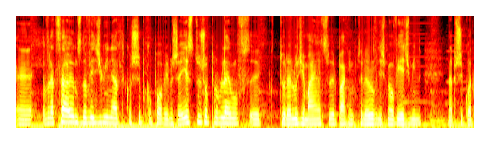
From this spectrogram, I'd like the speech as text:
E, Wracając do Wiedźmina, tylko szybko powiem, że jest dużo problemów, y, które ludzie mają z Cyberpunkiem, które również miał Wiedźmin. Na przykład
